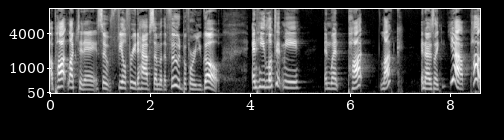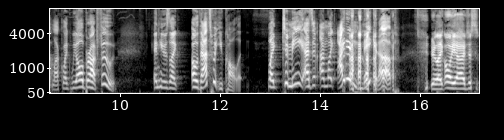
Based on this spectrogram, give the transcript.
a potluck today, so feel free to have some of the food before you go." And he looked at me and went, "Potluck?" And I was like, "Yeah, potluck. Like we all brought food." And he was like, "Oh, that's what you call it." Like to me as if I'm like, "I didn't make it up." You're like, oh yeah, I just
